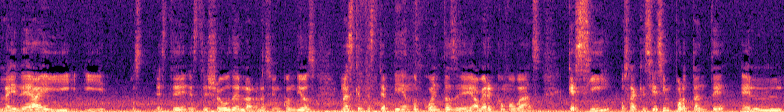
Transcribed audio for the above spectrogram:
la idea y, pues este, este show de la relación con Dios no es que te esté pidiendo cuentas de a ver cómo vas, que sí, o sea, que sí es importante el,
